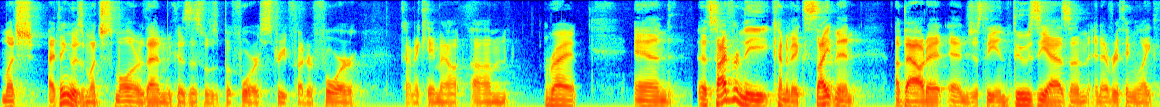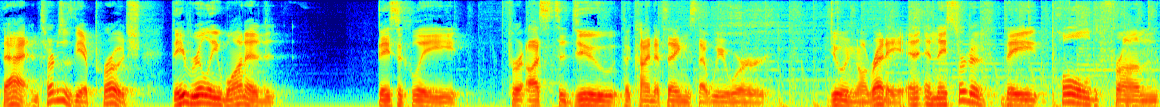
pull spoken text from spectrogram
much, I think it was much smaller then because this was before Street Fighter 4 kind of came out. Um, right. And aside from the kind of excitement, about it and just the enthusiasm and everything like that. In terms of the approach, they really wanted basically for us to do the kind of things that we were doing already. And, and they sort of they pulled from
